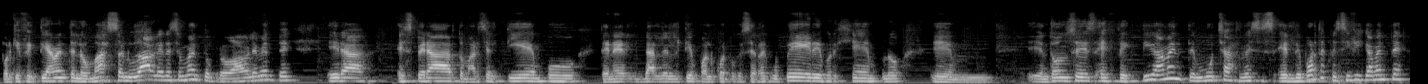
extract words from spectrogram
porque efectivamente lo más saludable en ese momento probablemente era esperar, tomarse el tiempo, tener, darle el tiempo al cuerpo que se recupere, por ejemplo. Em, entonces, efectivamente, muchas veces el deporte específicamente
